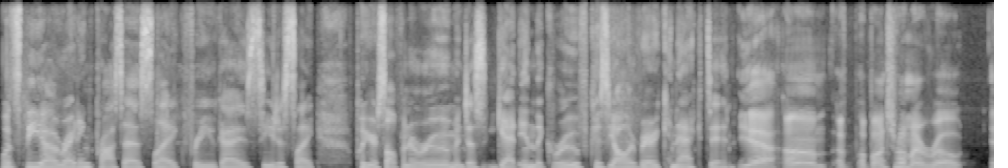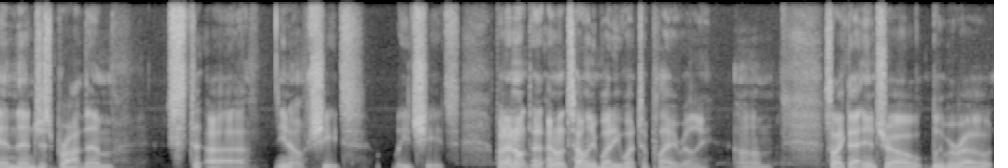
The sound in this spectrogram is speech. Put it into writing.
What's the uh, writing process like for you guys? Do you just like put yourself in a room and just get in the groove because y'all are very connected? Yeah, um, a, a bunch of them I wrote and then just brought them, st- uh, you know, sheets, lead sheets. But I don't, I don't tell anybody what to play really. Um, so like that intro, Luba wrote.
